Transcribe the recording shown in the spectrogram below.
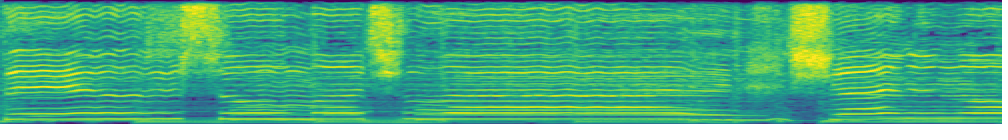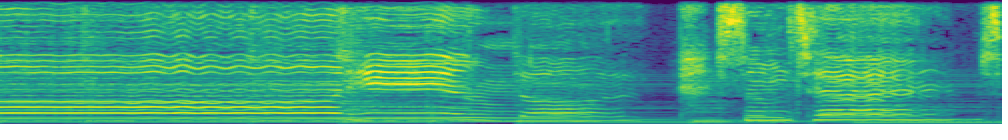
There's so much light shining on him, dark. Sometimes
